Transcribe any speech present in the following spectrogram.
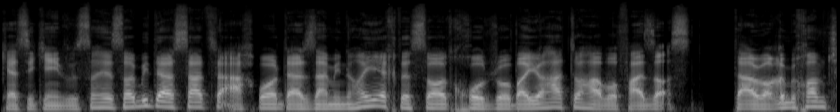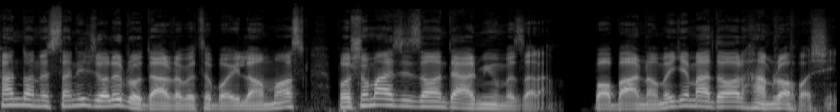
کسی که این روزها حسابی در سطر اخبار در زمینه های اقتصاد خودرو و یا حتی هوافضاست. در واقع می‌خوام چند دانستنی جالب رو در رابطه با ایلان ماسک با شما عزیزان در میون بذارم. با برنامه مدار همراه باشین.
